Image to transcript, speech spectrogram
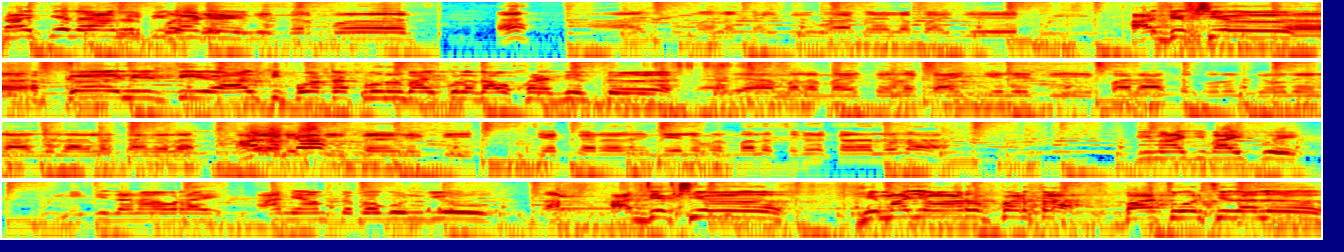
काय केलं आम्ही बिघाडे तुम्ही सरपंच. हा? आज तुम्हाला काहीतरी वाटायला पाहिजे. अध्यक्ष हा. कळील ती आलती पोटात म्हणून बायकोला दवाखान्यात दिलत अरे आम्हाला माहिती आहे ना काय केलंय ती. पाला असं करून ठेवलंय लाज लागला सांगायला. आलं का? कळले ती. चेक करायला नेलं मग मला सगळं कळालं ना. ती माझी बायको आहे. मी ती जनावर आहे. आम्ही आमचं बघून घेऊ. अध्यक्ष हे माझ्यावर आरोप करता. पाच वर्ष झालं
